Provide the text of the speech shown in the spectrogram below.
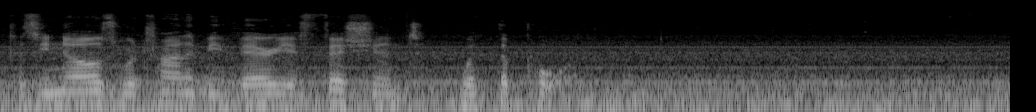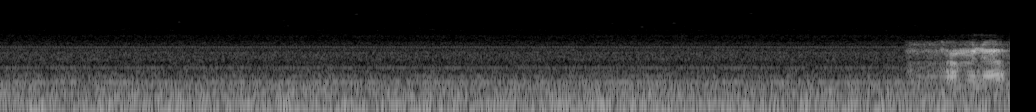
because he knows we're trying to be very efficient with the pour. Coming up.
